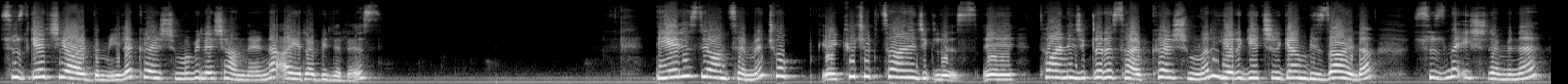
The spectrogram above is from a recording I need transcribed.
süzgeç yardımı ile karışımı bileşenlerine ayırabiliriz. Diyaliz yöntemi çok e, küçük tanecikli e, taneciklere sahip karışımları yarı geçirgen bir zarla süzme işlemine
